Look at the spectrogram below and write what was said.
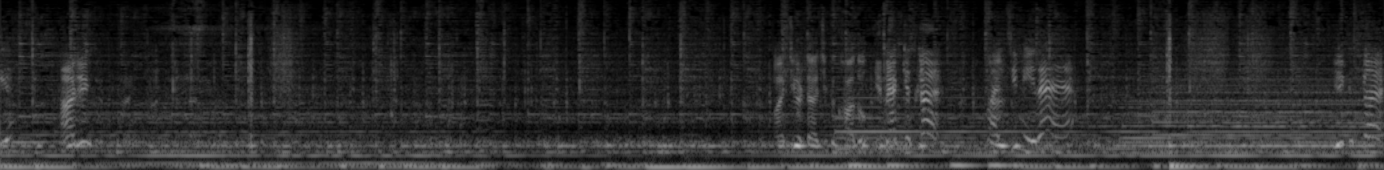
आपकी है हाँ जी हाँ जी अटैची दिखा दो। ये बैग किसका है? भाई जी मेरा है। ये किसका है?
